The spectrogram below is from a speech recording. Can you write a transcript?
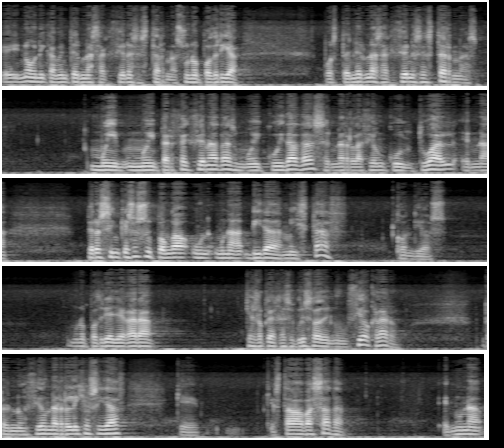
y eh, no únicamente en unas acciones externas. Uno podría pues tener unas acciones externas muy, muy perfeccionadas, muy cuidadas, en una relación cultural, en una, pero sin que eso suponga una vida de amistad con Dios. Uno podría llegar a, que es lo que Jesucristo denunció, claro, renunció a una religiosidad que, estaba basada en una,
